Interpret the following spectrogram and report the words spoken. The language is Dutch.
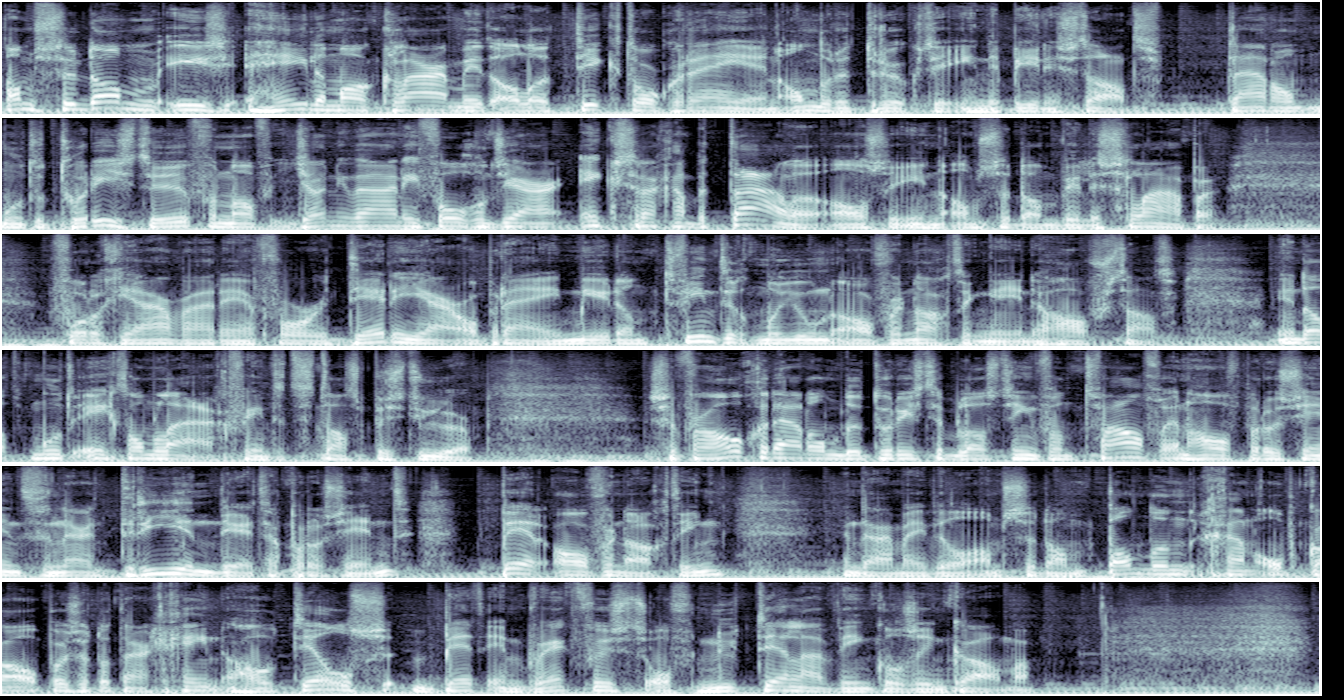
Amsterdam is helemaal klaar met alle TikTok-rijen en andere drukte in de binnenstad. Daarom moeten toeristen vanaf januari volgend jaar extra gaan betalen als ze in Amsterdam willen slapen. Vorig jaar waren er voor het derde jaar op rij meer dan 20 miljoen overnachtingen in de hoofdstad. En dat moet echt omlaag, vindt het stadsbestuur. Ze verhogen daarom de toeristenbelasting van 12,5% naar 33% per overnachting. En daarmee wil Amsterdam panden gaan opkopen... zodat daar geen hotels, bed and breakfast of Nutella-winkels in komen.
